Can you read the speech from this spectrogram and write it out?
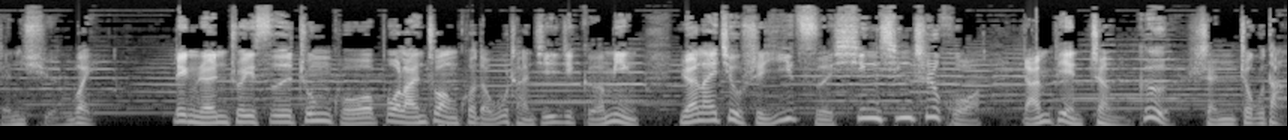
人寻味，令人追思。中国波澜壮阔的无产阶级革命，原来就是以此星星之火燃遍整个神州大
